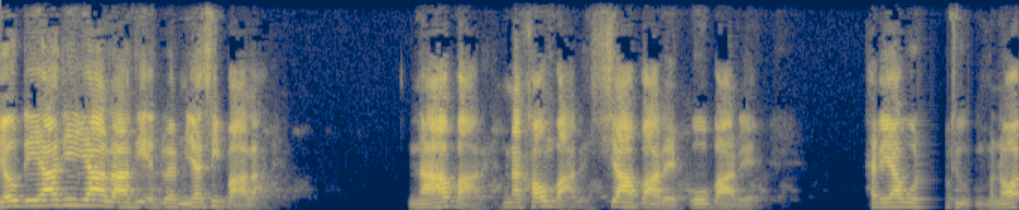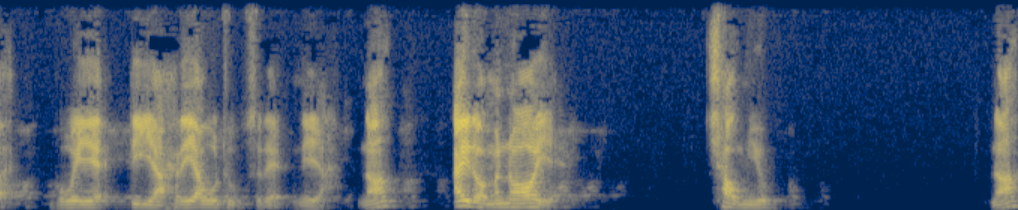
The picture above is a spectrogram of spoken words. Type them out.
ရုပ်တရားကြီးရလာသည့်အတွက်မျက်စိပါလာတယ်နားပါတယ်နှာခေါင်းပါတယ်ရှားပါတယ်ကိုးပါတယ်ဟရိယဝတ္ထုမနောဘဝရဲ့တရားဟရိယဝတ္ထုဆိုတဲ့နေရာနော်အဲ့တော့မနောရဲ့ 6မျိုးနော်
